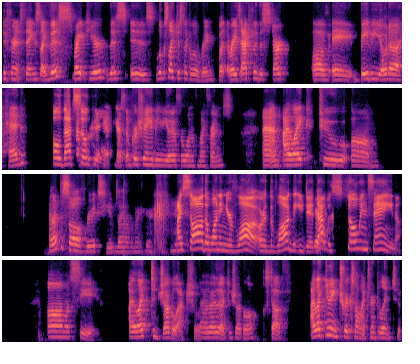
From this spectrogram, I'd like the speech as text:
different things like this right here. This is looks like just like a little ring, but right it's actually the start of a baby Yoda head. Oh, that's I'm so cool. it- Yes, I'm crocheting a baby Yoda for one of my friends. And I like to um I like to solve Rubik's cubes. I have one right here. I saw the one in your vlog or the vlog that you did. Yeah. That was so insane. Um, let's see. I like to juggle actually. I really like to juggle stuff. I like doing tricks on my trampoline too.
